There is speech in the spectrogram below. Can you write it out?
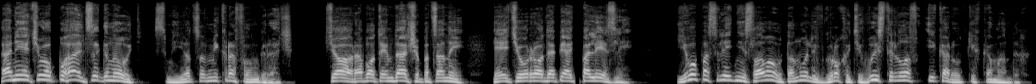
А нечего пальцы гнуть!» — смеется в микрофон Грач. «Все, работаем дальше, пацаны. Эти уроды опять полезли!» Его последние слова утонули в грохоте выстрелов и коротких командах.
